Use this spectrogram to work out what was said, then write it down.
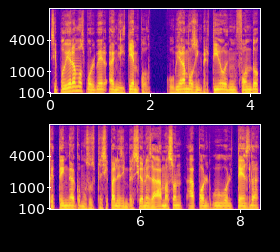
Si pudiéramos volver en el tiempo hubiéramos invertido en un fondo que tenga como sus principales inversiones a Amazon, Apple, Google, Tesla,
